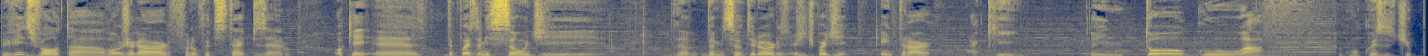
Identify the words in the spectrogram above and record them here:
Bem-vindos de volta, vamos jogar Final Fantasy Type Zero. Ok, é, depois da missão de... Da, da, missão anterior, a gente pode entrar aqui em Toguaf, alguma coisa do tipo.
